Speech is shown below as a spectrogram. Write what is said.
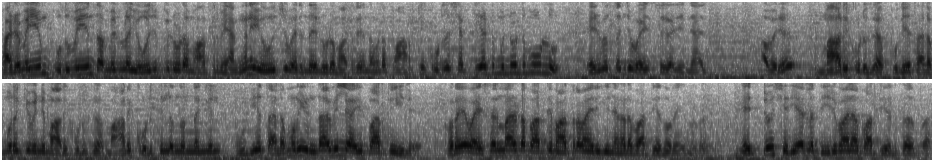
പഴമയും പുതുമയും തമ്മിലുള്ള യോജിപ്പിലൂടെ മാത്രമേ അങ്ങനെ യോജിച്ച് വരുന്നതിലൂടെ മാത്രമേ നമ്മുടെ പാർട്ടി കൂടുതൽ ശക്തിയായിട്ട് മുന്നോട്ട് പോകുള്ളൂ എഴുപത്തഞ്ച് വയസ്സ് കഴിഞ്ഞാൽ അവർ മാറിക്കൊടുക്കുക. പുതിയ തലമുറയ്ക്ക് വേണ്ടി മാറിക്കൊടുക്കുക. മാറിക്കൊടുത്തില്ലെന്നുണ്ടെങ്കിൽ പുതിയ തലമുറ ഉണ്ടാവില്ല ഈ പാർട്ടിയിൽ. കുറേ വയസ്സന്മാരുടെ പാർട്ടി മാത്രമായിരിക്കും ഞങ്ങളുടെ പാർട്ടി എന്ന് പറയുന്നത്. ഏറ്റവും ശരിയായിട്ടുള്ള തീരുമാനം പാർട്ടി എടുത്തതപ്പോൾ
